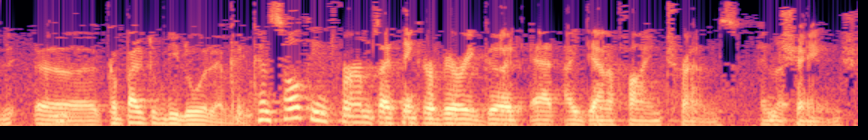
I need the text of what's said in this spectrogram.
uh, comparatively low revenue? Consulting firms, I think, are very good at identifying trends and Right. change.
